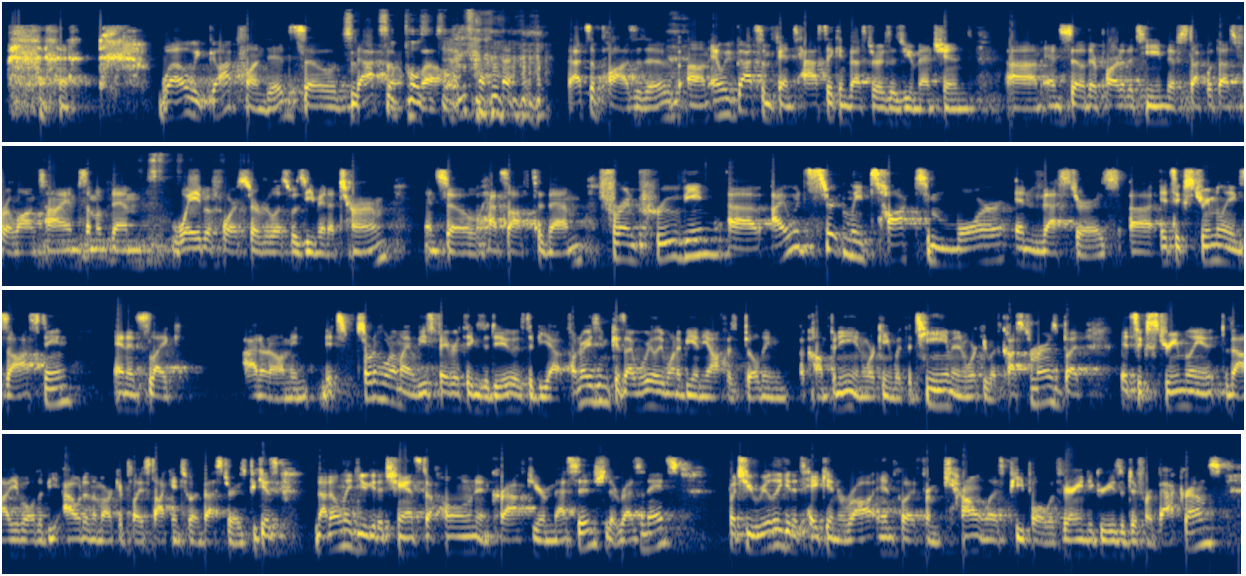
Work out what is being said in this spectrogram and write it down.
Well, we got funded, so, so that's a positive. Well. that's a positive. Um, and we've got some fantastic investors, as you mentioned. Um, and so they're part of the team. They've stuck with us for a long time. Some of them way before serverless was even a term. And so hats off to them. For improving, uh, I would certainly talk to more investors. Uh, it's extremely exhausting and it's like I don't know. I mean, it's sort of one of my least favorite things to do is to be out fundraising because I really want to be in the office building a company and working with the team and working with customers. But it's extremely valuable to be out in the marketplace talking to investors because not only do you get a chance to hone and craft your message that resonates, but you really get to take in raw input from countless people with varying degrees of different backgrounds.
